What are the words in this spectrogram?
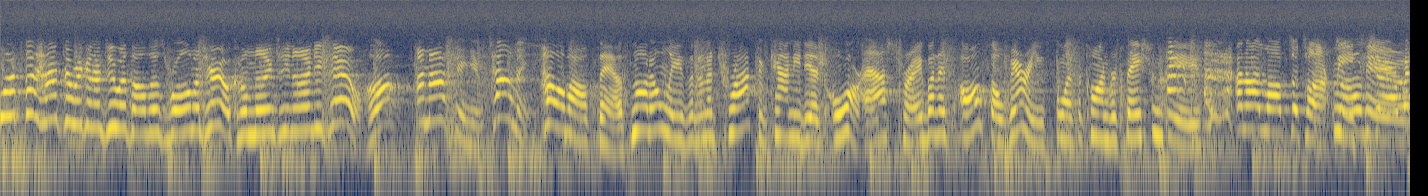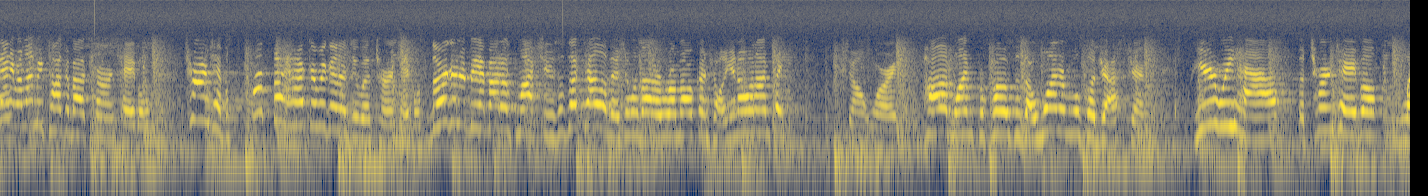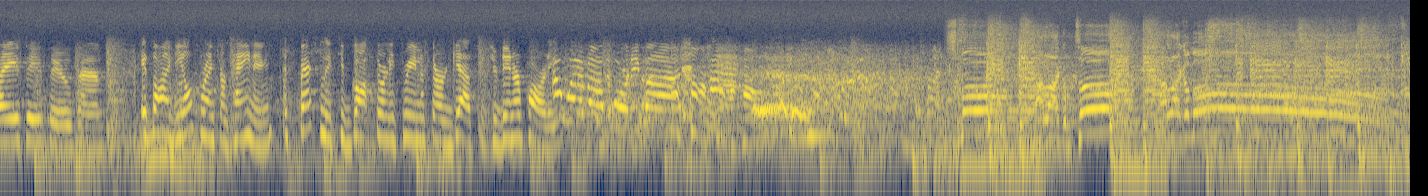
What the heck are we gonna do with all this raw material come 1992, huh? I'm asking you, tell me. How about this? Not only is it an attractive candy dish or ashtray, but it's also very useful as a conversation piece. And I love to talk, Me don't too. you? But anyway, let me talk about turntables. Turntables, what the heck are we gonna do with turntables? They're gonna be about as much use as a television without a remote control. You know what I'm saying? Don't worry. Pilot One proposes a wonderful suggestion. Here we have the turntable Lazy Susan. It's ideal for entertaining, especially if you've got 33 and a third guests at your dinner party. And what about 45? Small, I like 'em tall, I like 'em all.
